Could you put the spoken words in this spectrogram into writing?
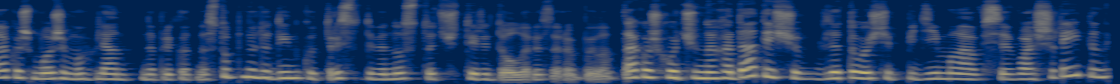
Також можемо глянути, наприклад, наступну людинку 394 долари заробила. Також хочу нагадати, що для того, щоб підіймався ваш рейтинг,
